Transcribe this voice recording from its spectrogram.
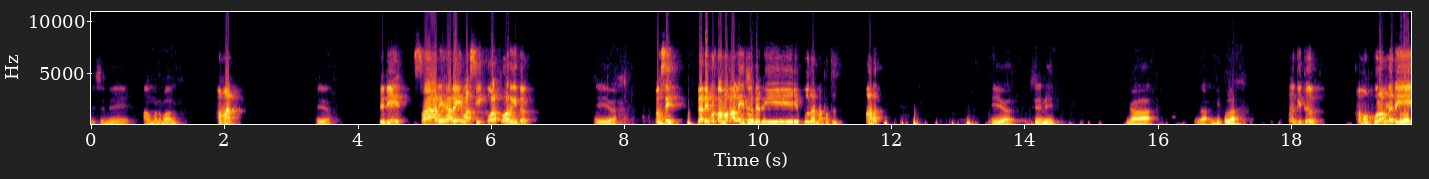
Di sini aman bang. Aman. Iya, Jadi sehari-hari masih keluar-keluar gitu? iya. Masih? Dari pertama kali itu, dari bulan apa tuh? Maret? Iya, di sini nggak nggak gitulah. Nah gitu. Kamu pulang dari Belum.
